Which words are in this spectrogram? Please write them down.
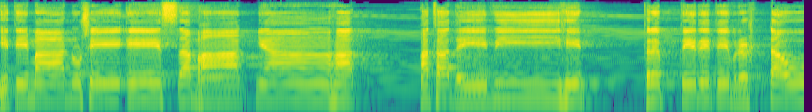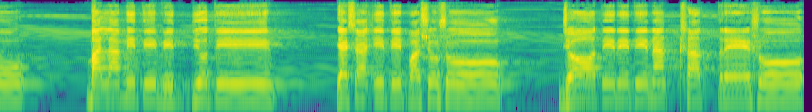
इति मानुषे समाज्ञाः। अथ दैवीः तृप्तिरिति वृष्टौ। बलमिति विद्युति यश इति पशुषु। ज्योतिरिति नक्षत्रेषु।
